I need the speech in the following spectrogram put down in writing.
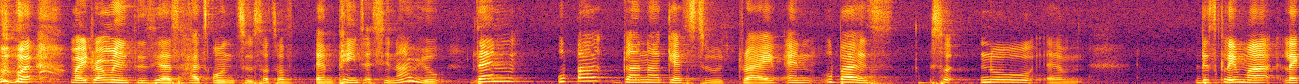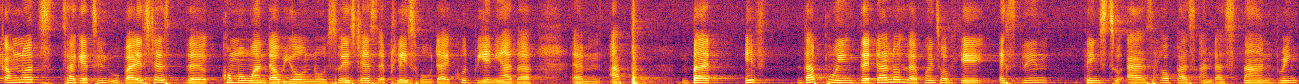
my drama enthusiast hat on to sort of um, paint a scenario. Then Uber Ghana gets to drive, and Uber is so no um, disclaimer. Like I'm not targeting Uber. It's just the common one that we all know. So it's just a placeholder. It could be any other um, app. But if that point, the dialogue, that point of okay, explain things to us, help us understand, bring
